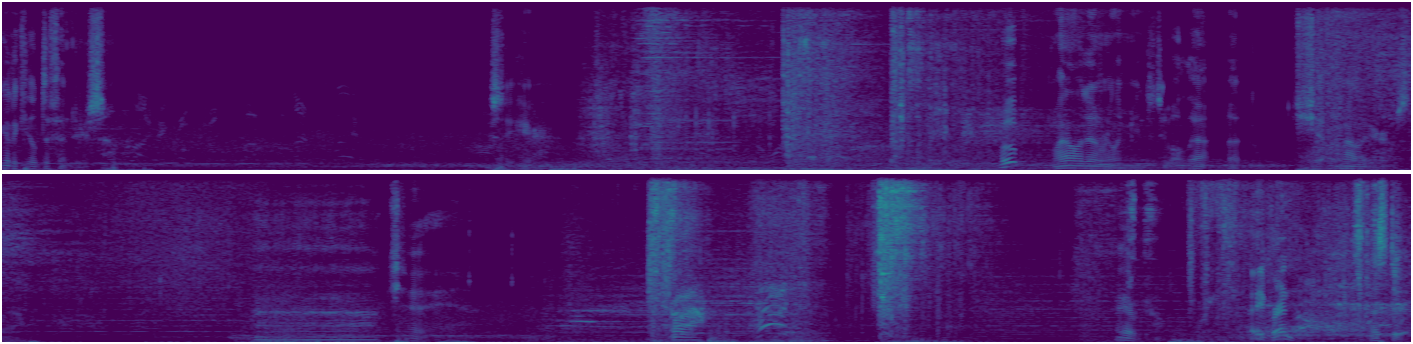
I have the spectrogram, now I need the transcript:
gotta kill defenders. Let's here. Oop! Well, I didn't really mean to do all that. Friend. Let's do it.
